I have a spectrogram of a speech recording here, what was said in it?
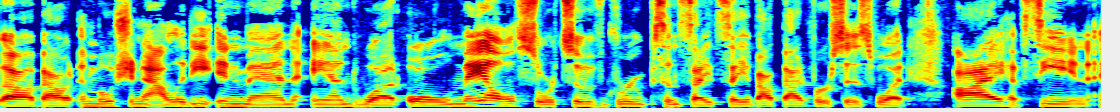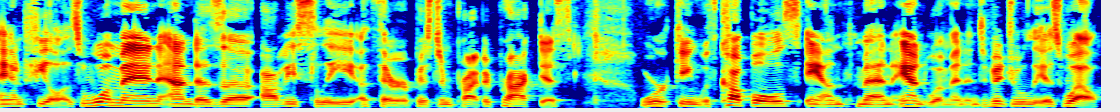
uh, about emotionality in men and what all male sorts of groups and sites say about that versus what I have seen and feel as a woman and as a obviously a therapist in private practice working with couples and men and women individually as well.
